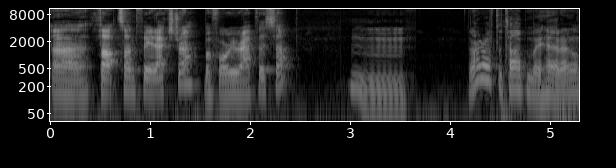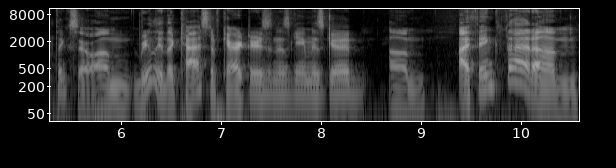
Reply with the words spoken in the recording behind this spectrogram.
uh, thoughts on Fate Extra before we wrap this up? Hmm. Not off the top of my head, I don't think so. Um, really, the cast of characters in this game is good. Um, I think that um,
